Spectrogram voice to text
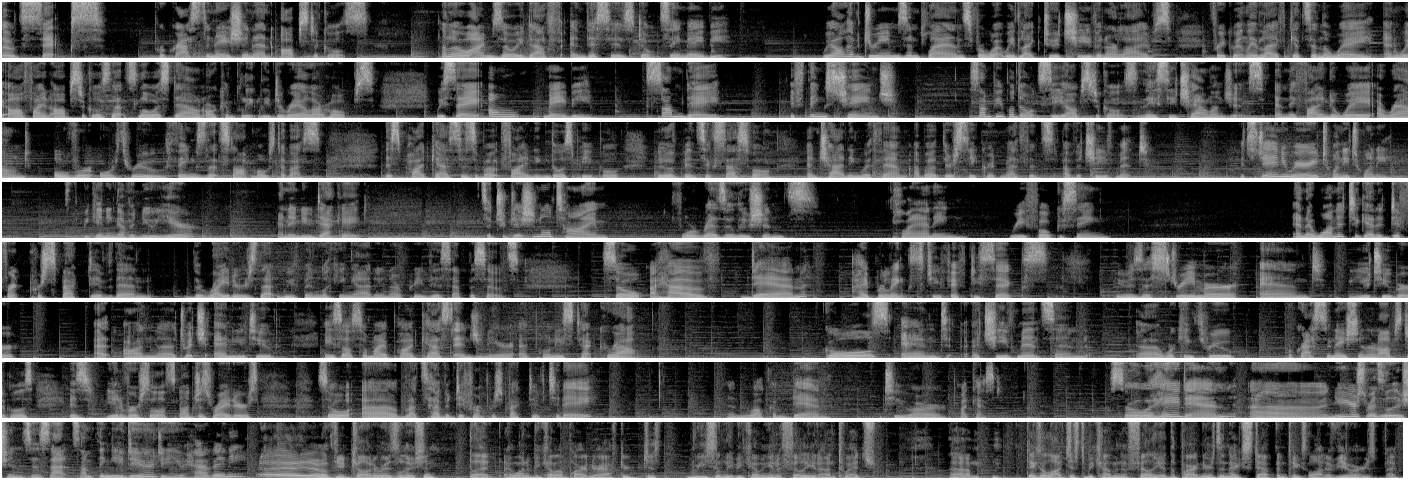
Episode 6 Procrastination and Obstacles. Hello, I'm Zoe Duff, and this is Don't Say Maybe. We all have dreams and plans for what we'd like to achieve in our lives. Frequently, life gets in the way, and we all find obstacles that slow us down or completely derail our hopes. We say, oh, maybe, someday, if things change. Some people don't see obstacles, they see challenges, and they find a way around, over, or through things that stop most of us. This podcast is about finding those people who have been successful and chatting with them about their secret methods of achievement. It's January 2020. It's the beginning of a new year and a new decade. It's a traditional time for resolutions, planning, refocusing, and I wanted to get a different perspective than the writers that we've been looking at in our previous episodes. So I have Dan, Hyperlynx256, who is a streamer and YouTuber at on uh, Twitch and YouTube. He's also my podcast engineer at Ponies Tech Corral. Goals and achievements and uh, working through procrastination and obstacles is universal. It's not just writers. So uh, let's have a different perspective today. And welcome Dan to our podcast. So, hey, Dan, uh, New Year's resolutions, is that something you do? Do you have any? I don't know if you'd call it a resolution, but I want to become a partner after just recently becoming an affiliate on Twitch. Um, takes a lot just to become an affiliate. The partner is the next step and takes a lot of viewers, but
